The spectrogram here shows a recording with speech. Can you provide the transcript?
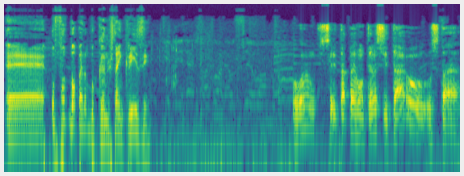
é, o futebol pernambucano está em crise? Porra, você está perguntando se está ou está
